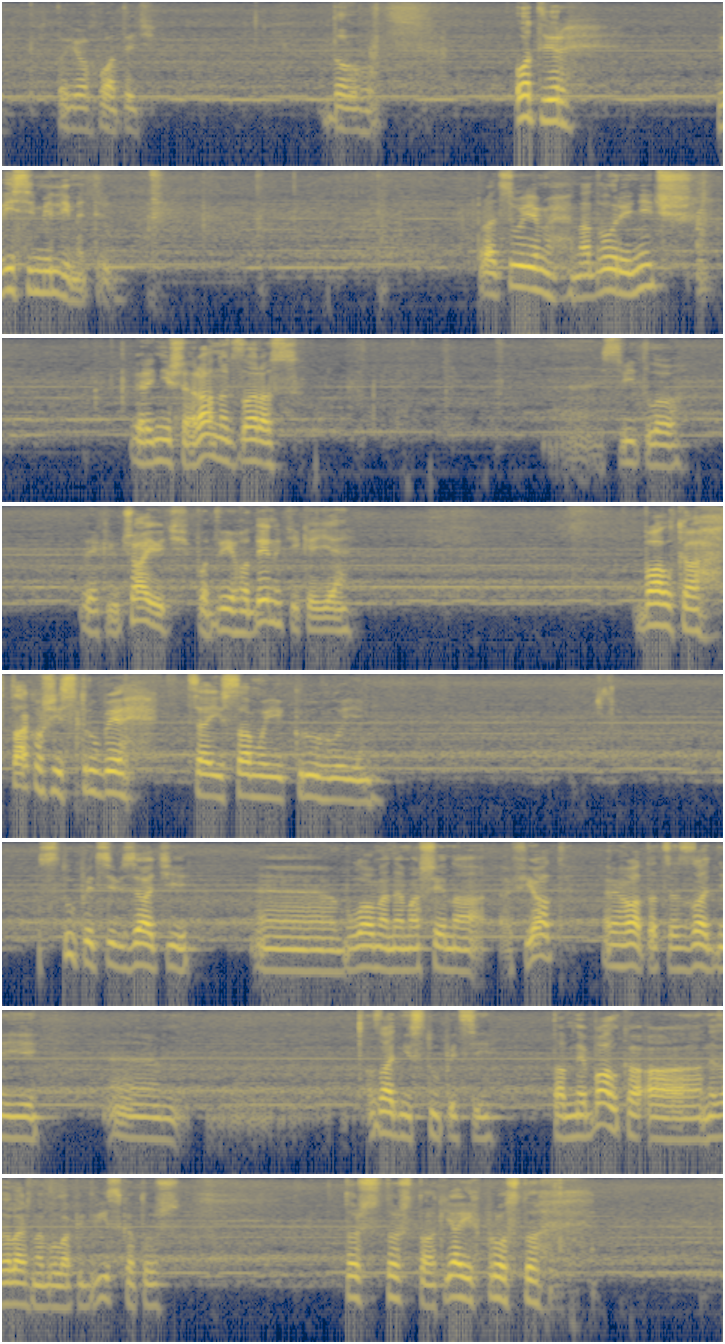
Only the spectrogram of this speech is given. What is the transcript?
то його хватить довго. Отвір 8 мм. Працюємо на дворі ніч. Верніше ранок зараз. Е, Світло виключають, по 2 години тільки є. Балка також із труби цієї самої круглої. Ступиці взяті. Е, була в мене машина Fiat Regata, це з задньої е, задні ступиці. Там не балка, а незалежна була підвіска, тож, тож, тож так, я їх просто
